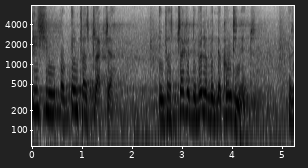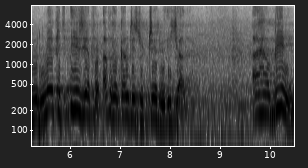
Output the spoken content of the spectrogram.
issue of infrastructure, infrastructure development in the continent that will make it easier for African countries to trade with each other. I have been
